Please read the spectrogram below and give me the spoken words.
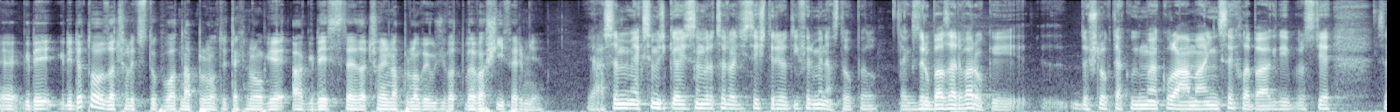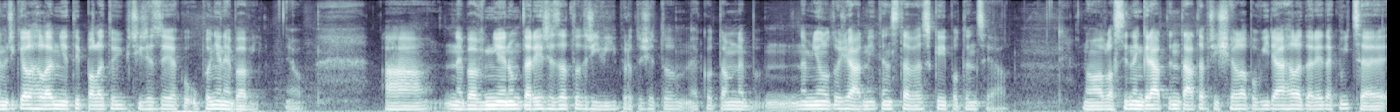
eh, kdy, kdy do toho začaly vstupovat naplno ty technologie a kdy jste začali naplno využívat ve vaší firmě? Já jsem, jak jsem říkal, že jsem v roce 2004 do té firmy nastoupil, tak zhruba za dva roky došlo k takovému jako lámání se chleba, kdy prostě jsem říkal, hele, mě ty paletové přířezy jako úplně nebaví. Jo. A nebaví mě jenom tady řezat to dříví, protože to jako tam ne, nemělo to žádný ten stavecký potenciál. No a vlastně tenkrát ten táta přišel a povídá, hele, tady je takový C,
